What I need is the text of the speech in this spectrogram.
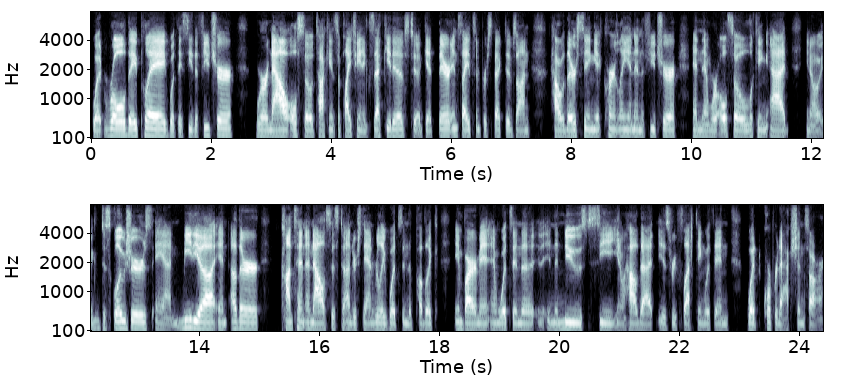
what role they play what they see the future. We're now also talking to supply chain executives to get their insights and perspectives on how they're seeing it currently and in the future. And then we're also looking at you know disclosures and media and other content analysis to understand really what's in the public environment and what's in the in the news to see you know how that is reflecting within what corporate actions are.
